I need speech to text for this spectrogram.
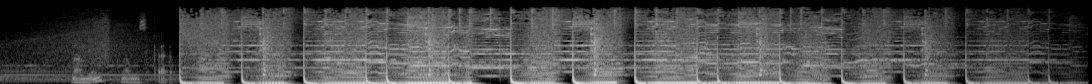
നന്ദി നമസ്കാരം.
